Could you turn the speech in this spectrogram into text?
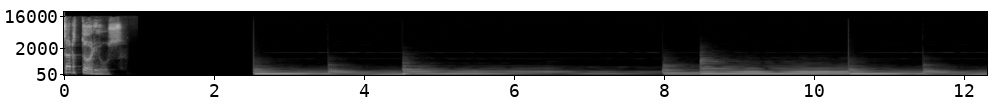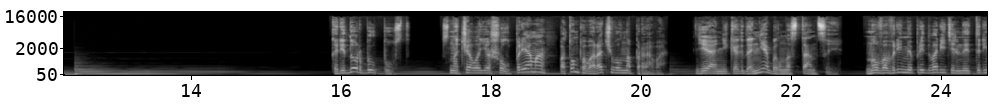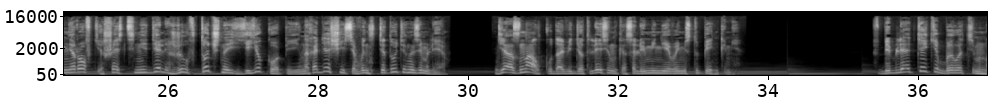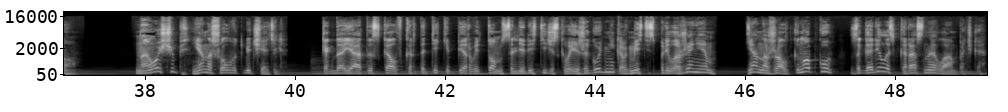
Сарториус. Коридор был пуст. Сначала я шел прямо, потом поворачивал направо. Я никогда не был на станции, но во время предварительной тренировки шесть недель жил в точной ее копии, находящейся в институте на Земле. Я знал, куда ведет лесенка с алюминиевыми ступеньками. В библиотеке было темно. На ощупь я нашел выключатель. Когда я отыскал в картотеке первый том соляристического ежегодника вместе с приложением, я нажал кнопку, загорелась красная лампочка.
